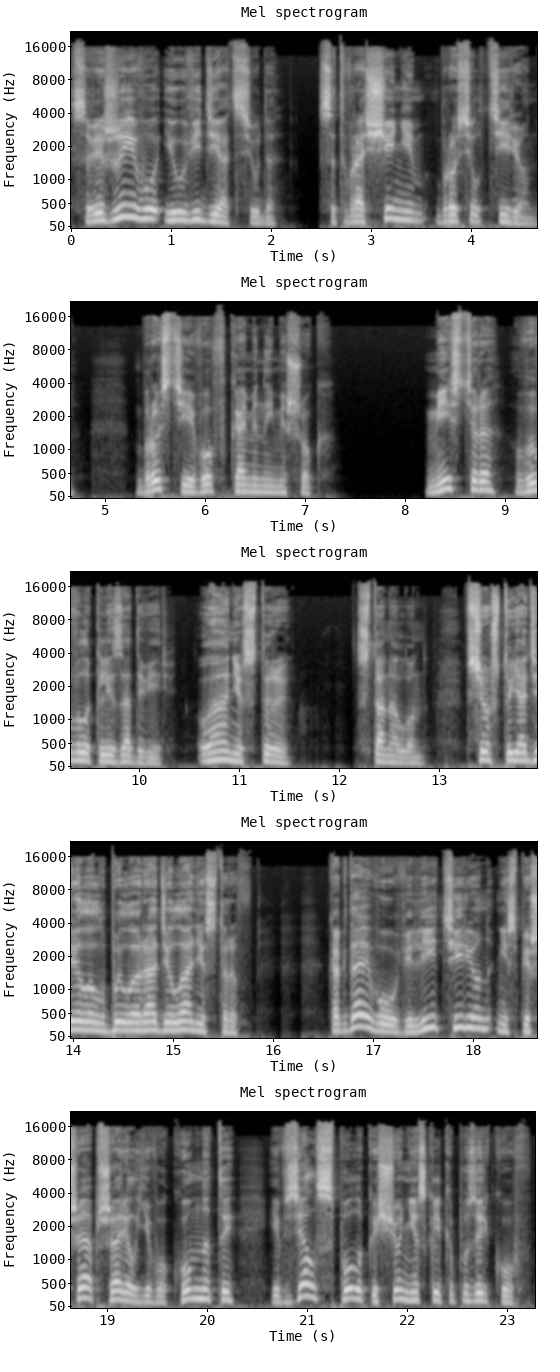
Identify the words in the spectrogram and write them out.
«Свяжи его и уведи отсюда», — с отвращением бросил Тирион. «Бросьте его в каменный мешок». Мистера выволокли за дверь. «Ланнистеры!» — стонал он. «Все, что я делал, было ради Ланнистеров!» Когда его увели, Тирион не спеша обшарил его комнаты и взял с полок еще несколько пузырьков.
